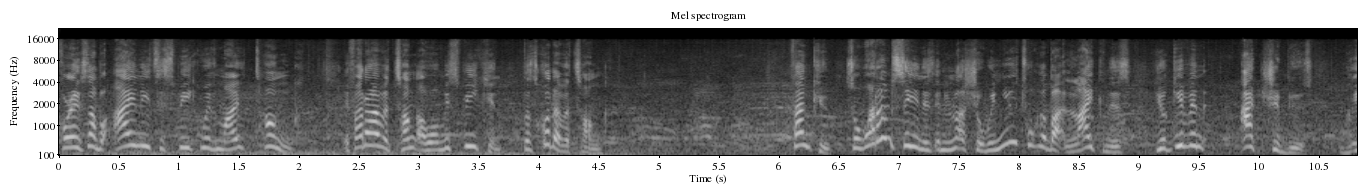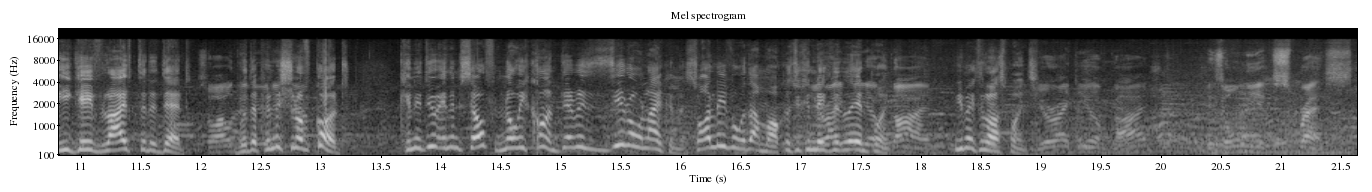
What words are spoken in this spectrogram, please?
For example, I need to speak with my tongue. If I don't have a tongue, I won't be speaking. Does God have a tongue? Thank you. So what I'm saying is, in a nutshell, when you talk about likeness, you're giving attributes. He gave life to the dead So with the give you an permission of. God. Can he do it in himself? No, he can't. There is zero likeness. So I'll leave it with that, Marcus. You can Your make the end point. God You make the last point. Your idea of God is only expressed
